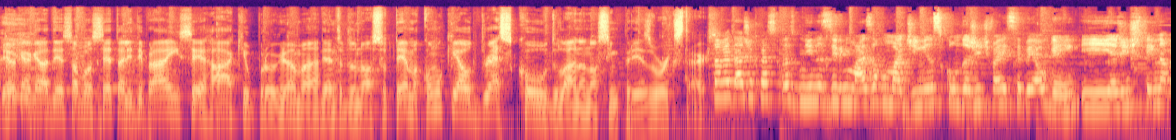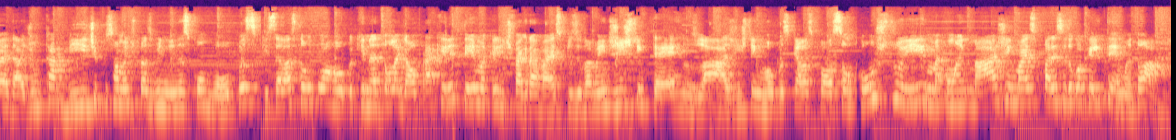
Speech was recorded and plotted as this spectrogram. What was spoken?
Eu que agradeço a você, Thalita. E pra encerrar aqui o programa dentro do nosso tema, como que é o dress code lá na nossa empresa Workstars? Na verdade, eu peço para as meninas irem mais arrumadinhas quando a gente vai receber alguém. E a gente tem, na verdade, um cabide, principalmente para as meninas com roupas, que se elas estão com uma roupa que não é tão legal para aquele tema que a gente vai gravar exclusivamente, a gente tem ternos lá, a gente tem roupas que elas possam construir uma imagem mais parecida com aquele tema. Então, ah,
